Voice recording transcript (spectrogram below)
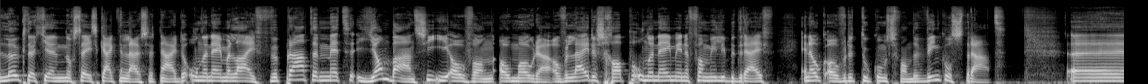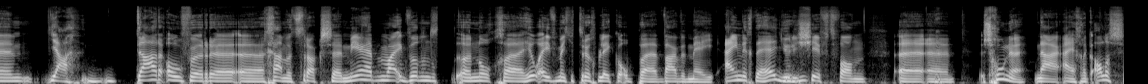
leuk dat je nog steeds kijkt en luistert naar De Ondernemer Live. We praten met Jan Baan, CEO van Omoda, over leiderschap, ondernemen in een familiebedrijf en ook over de toekomst van de winkelstraat. ja, Daarover uh, gaan we het straks uh, meer hebben. Maar ik wilde nog, nog heel even met je terugblikken op waar we mee eindigden. Hè? Jullie mm -hmm. shift van schoenen naar eigenlijk alles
